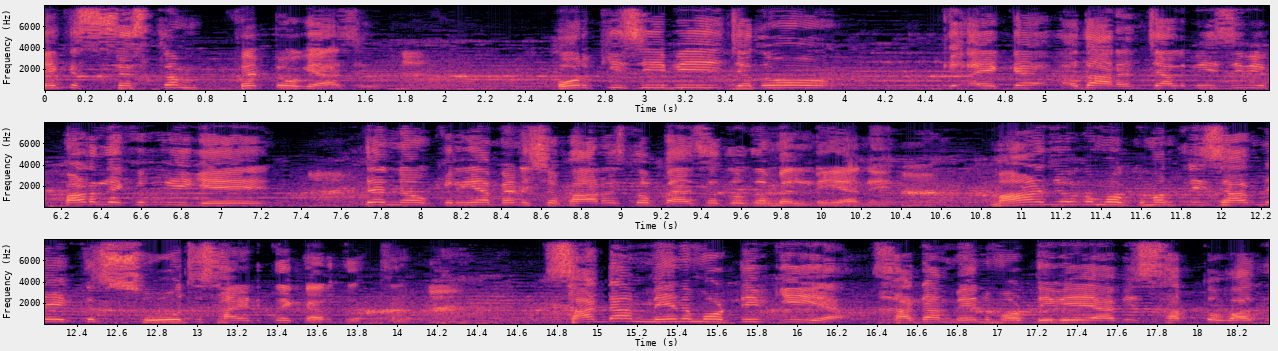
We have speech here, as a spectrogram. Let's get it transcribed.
ਇੱਕ ਸਿਸਟਮ ਫਿੱਟ ਹੋ ਗਿਆ ਸੀ। ਹੋਰ ਕੀ ਸੀ ਵੀ ਜਦੋਂ ਇੱਕ ਉਦਾਹਰਨ ਚੱਲ ਪਈ ਸੀ ਵੀ ਪੜ੍ਹ ਲਿਖ ਵੀ ਗਏ ਤੇ ਨੌਕਰੀਆਂ ਬਿਨ ਸਿਫਾਰਿਸ਼ ਤੋਂ ਪੈਸੇ ਤੋਂ ਤਾਂ ਮਿਲਣੀਆਂ ਨੇ ਮਾਨਯੋਗ ਮੁੱਖ ਮੰਤਰੀ ਸਾਹਿਬ ਨੇ ਇੱਕ ਸੋਚ ਸਾਈਡ ਤੇ ਕਰ ਦਿੱਤੀ। ਸਾਡਾ ਮੇਨ ਮੋਟਿਵ ਕੀ ਆ? ਸਾਡਾ ਮੇਨ ਮੋਟਿਵ ਇਹ ਆ ਵੀ ਸਭ ਤੋਂ ਵੱਧ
